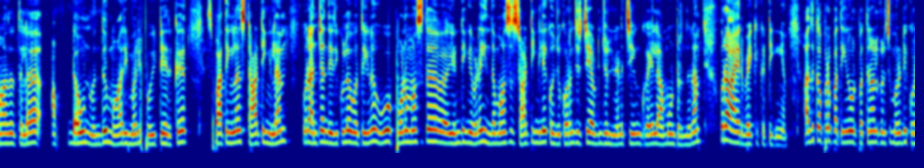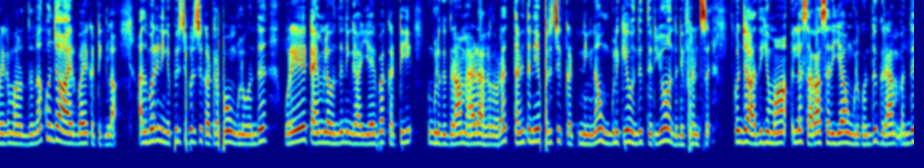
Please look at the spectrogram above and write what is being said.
மாதத்தில் அப் டவுன் வந்து மாறி மாறி போயிட்டே இருக்குது பார்த்தீங்களா ஸ்டார்டிங்கில் ஒரு அஞ்சாந்தேதிக்குள்ளே பார்த்தீங்கன்னா ஓ போன மாதத்தை எண்டிங்கை விட இந்த மாதம் ஸ்டார்டிங்லேயே கொஞ்சம் குறைஞ்சிருச்சே அப்படின்னு சொல்லி நினச்சி உங்கள் கையில் அமௌண்ட் இருந்ததுன்னா ஒரு ஆயிரம் ரூபாய்க்கு கட்டிக்கிங்க. அதுக்கப்புறம் பார்த்தீங்கன்னா ஒரு பத்து நாள் கழிச்சு மறுபடியும் குறையிற மாதிரி இருந்ததுன்னா கொஞ்சம் ஆயிரம் ரூபாய் கட்டிக்கலாம். அது மாதிரி நீங்கள் பிரித்து பிரித்து கட்டுறப்போ உங்களுக்கு வந்து ஒரே டைமில் வந்து நீங்கள் ஐயாயிரம் ரூபாய் கட்டி உங்களுக்கு கிராம் ஆட் ஆகிறத விட தனித்தனியாக பிரித்து கட்டினீங்கன்னா உங்களுக்கே வந்து தெரியும் அந்த டிஃப்ரென்ஸு கொஞ்சம் அதிகமாக இல்லை சராசரியாக உங்களுக்கு வந்து கிராம் வந்து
